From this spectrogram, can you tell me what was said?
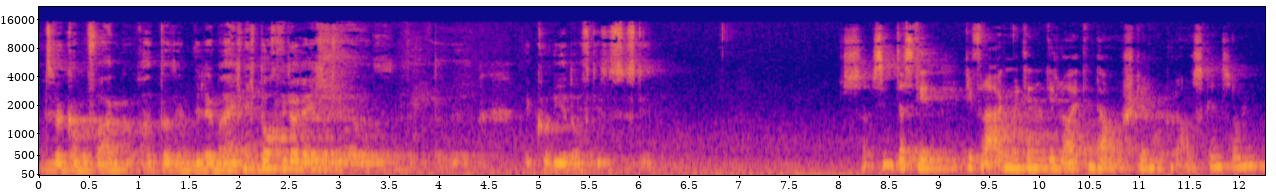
insofern kann man fragen, hat da den Wilhelm Reich nicht doch wieder recht? rekurriert auf dieses System. Sind das die, die Fragen, mit denen die Leute in der Ausstellung rausgehen sollen?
